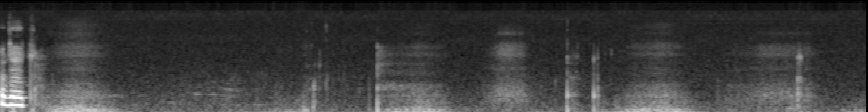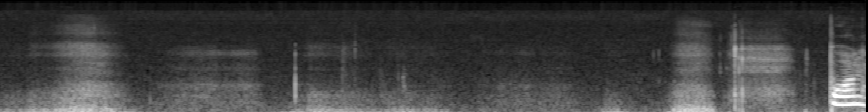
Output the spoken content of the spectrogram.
А де ти? Погано.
